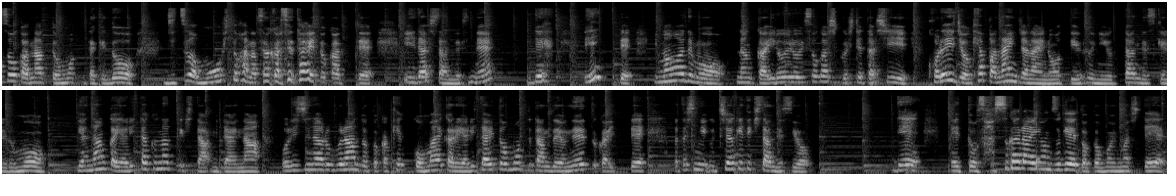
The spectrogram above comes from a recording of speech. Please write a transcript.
そうかなって思ってたけど実はもう一花咲かせたいとかって言い出したんですね。でえ？って今までもなんかいろいろ忙しくしてたしこれ以上キャパないんじゃないのっていうふうに言ったんですけれどもいやなんかやりたくなってきたみたいなオリジナルブランドとか結構前からやりたいと思ってたんだよねとか言って私に打ち明けてきたんですよ。で、えっと、さすがライオンズゲートと思いまして、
